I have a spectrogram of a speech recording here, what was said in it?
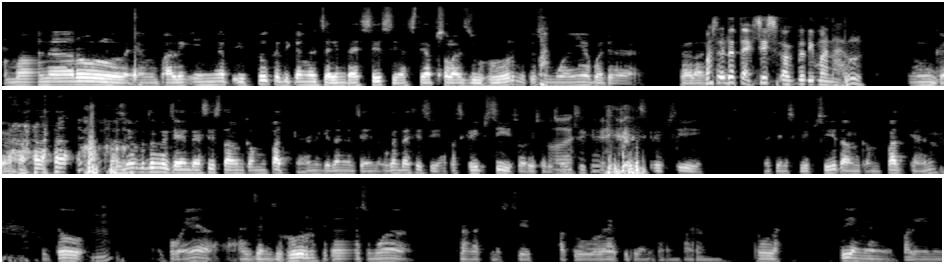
Manarul yang paling ingat itu ketika ngerjain tesis ya setiap sholat zuhur itu semuanya pada jalan. Mas udah tesis waktu di Manarul? Enggak. Maksudnya waktu ngerjain tesis tahun keempat kan kita ngerjain bukan tesis sih apa skripsi sorry sorry, sorry. Oh, skripsi ngajain skripsi tahun keempat kan itu hmm? pokoknya azan zuhur kita semua berangkat ke masjid satu lab gitu kan bareng-bareng. Seru lah. Itu yang yang paling ini.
